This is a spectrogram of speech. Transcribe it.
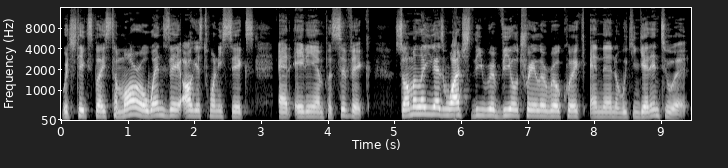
which takes place tomorrow, Wednesday, August 26 at 8am Pacific. So I'm gonna let you guys watch the reveal trailer real quick and then we can get into it.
